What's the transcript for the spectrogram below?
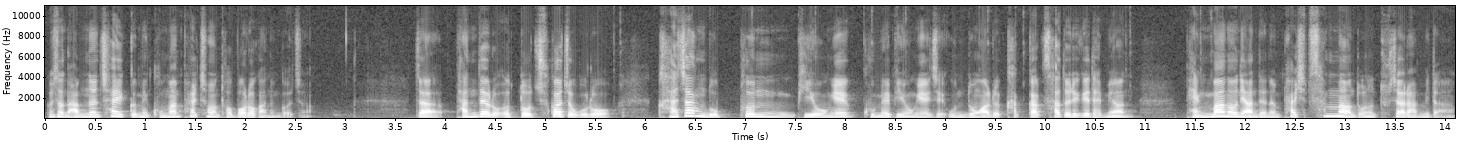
그래서 남는 차입금이 9만 8천원 더 벌어가는 거죠. 자 반대로 또 추가적으로 가장 높은 비용의 구매 비용에 이제 운동화를 각각 사들이게 되면 100만원이 안되는 83만원 돈을 투자를 합니다.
